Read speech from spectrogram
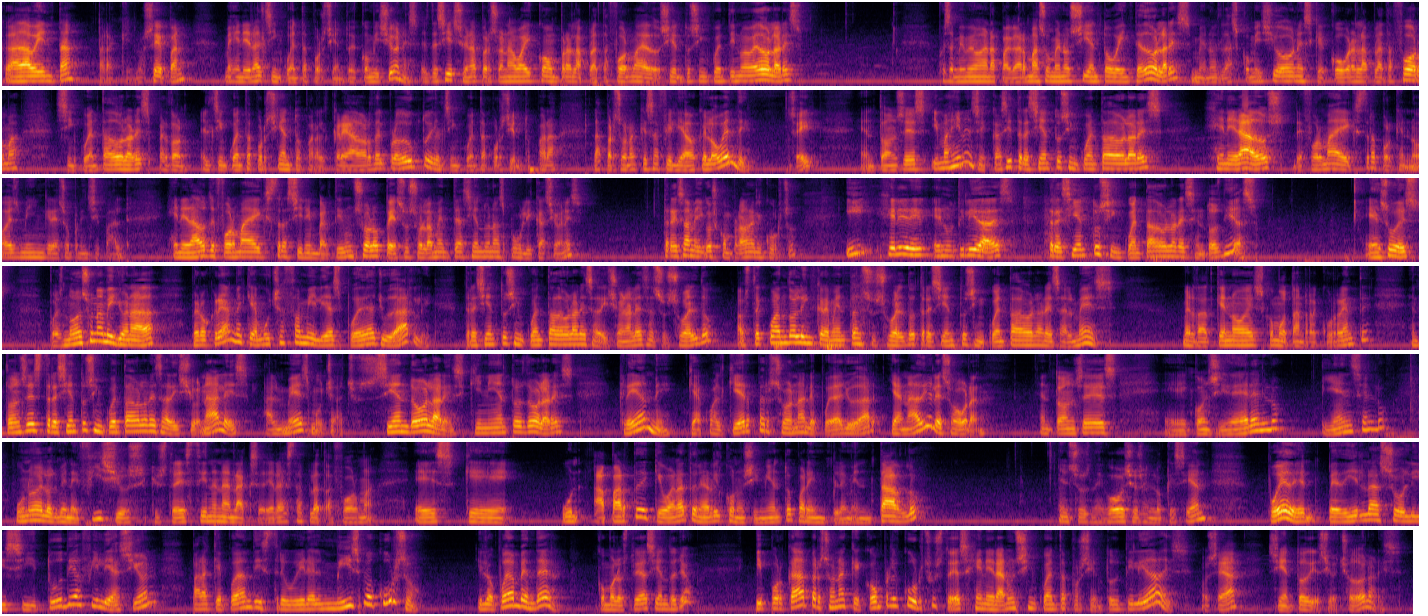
Cada venta, para que lo sepan, me genera el 50% de comisiones. Es decir, si una persona va y compra la plataforma de 259 dólares, pues a mí me van a pagar más o menos 120 dólares, menos las comisiones que cobra la plataforma, 50 dólares, perdón, el 50% para el creador del producto y el 50% para la persona que es afiliado que lo vende. ¿sí? Entonces, imagínense, casi 350 dólares generados de forma extra, porque no es mi ingreso principal, generados de forma extra sin invertir un solo peso, solamente haciendo unas publicaciones. Tres amigos compraron el curso y generé en utilidades 350 dólares en dos días. Eso es, pues no es una millonada, pero créanme que a muchas familias puede ayudarle. 350 dólares adicionales a su sueldo. ¿A usted cuándo le incrementan su sueldo 350 dólares al mes? ¿Verdad que no es como tan recurrente? Entonces 350 dólares adicionales al mes muchachos. 100 dólares, 500 dólares. Créanme que a cualquier persona le puede ayudar y a nadie le sobran. Entonces eh, considérenlo, piénsenlo. Uno de los beneficios que ustedes tienen al acceder a esta plataforma es que, aparte de que van a tener el conocimiento para implementarlo en sus negocios, en lo que sean, pueden pedir la solicitud de afiliación para que puedan distribuir el mismo curso y lo puedan vender, como lo estoy haciendo yo. Y por cada persona que compre el curso, ustedes generan un 50% de utilidades, o sea, 118 dólares.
